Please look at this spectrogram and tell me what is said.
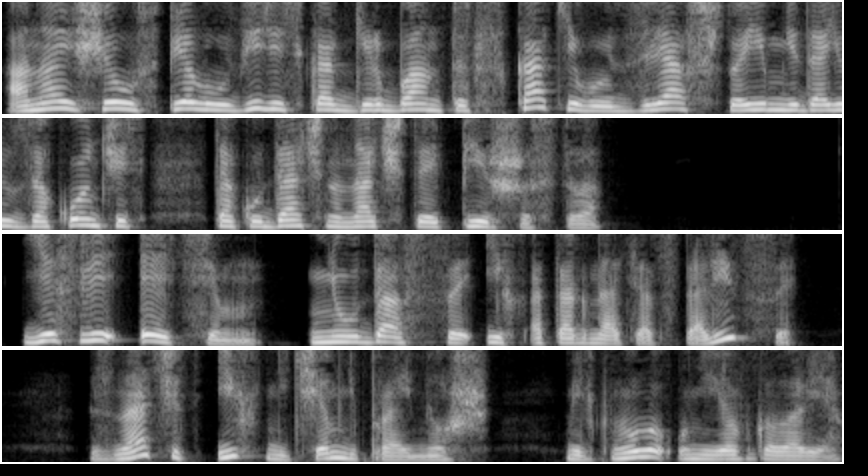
она еще успела увидеть, как гербанты вскакивают, злясь, что им не дают закончить так удачно начатое пиршество. Если этим не удастся их отогнать от столицы, значит, их ничем не проймешь, мелькнуло у нее в голове.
